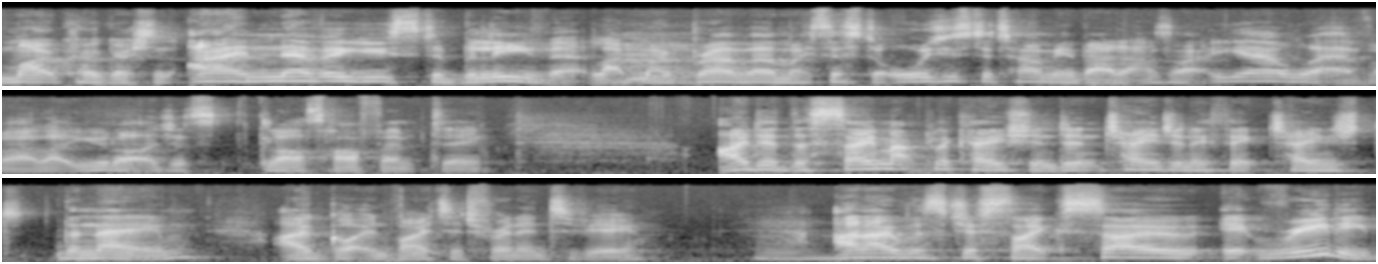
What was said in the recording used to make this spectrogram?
microaggressions, and I never used to believe it. Like my brother, my sister always used to tell me about it. I was like, yeah, whatever. Like you lot are just glass half empty. I did the same application, didn't change anything, changed the name. I got invited for an interview. And I was just like, so it really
